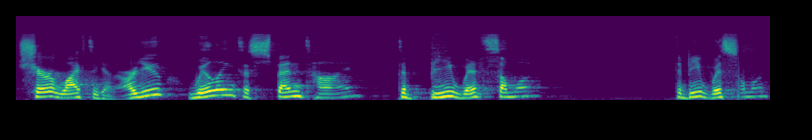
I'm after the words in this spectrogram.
share life together. Are you willing to spend time to be with someone? To be with someone?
